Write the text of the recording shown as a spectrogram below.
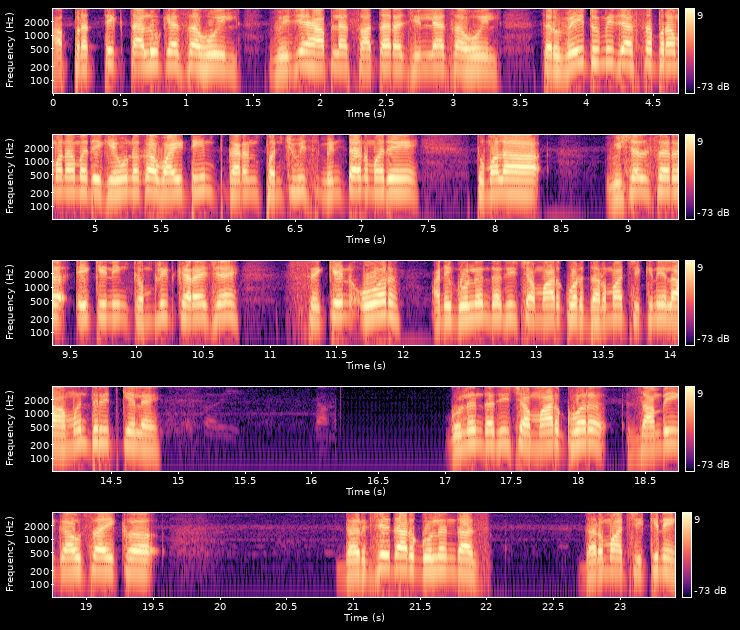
हा प्रत्येक तालुक्याचा होईल. विजय हा आपल्या सातारा जिल्ह्याचा होईल. तर वेळ तुम्ही जास्त प्रमाणामध्ये घेऊ नका. वाई टीम कारण पंचवीस मिनिटांमध्ये तुम्हाला विशाल सर एक इनिंग कंप्लीट करायचे आहे सेकंड ओव्हर आणि गोलंदाजीच्या मार्कवर धर्मा चिकणीला आमंत्रित केलं आहे गोलंदाजीच्या मार्कवर जांभी गावचा एक दर्जेदार गोलंदाज धर्मा चिकने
